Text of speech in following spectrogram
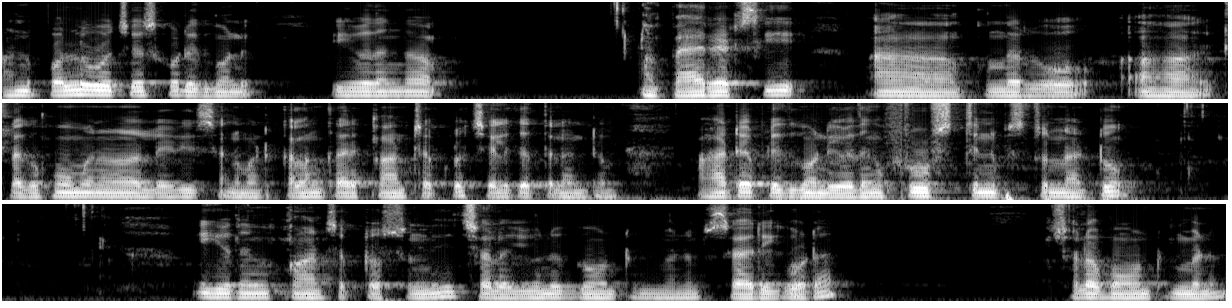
అండ్ పళ్ళు వచ్చేసి కూడా ఇదిగోండి. ఈ విధంగా ప్యారెట్స్కి కొందరు ఇట్లా ఇట్లాగ లేడీస్ అనమాట కలంకారీ కాన్సెప్ట్లో చెలికత్తలు అంటాం. ఆ టైప్లో ఇదిగోండి ఈ విధంగా ఫ్రూట్స్ తినిపిస్తున్నట్టు ఈ విధంగా కాన్సెప్ట్ వస్తుంది. చాలా యూనిక్గా ఉంటుంది మేడం శారీ కూడా. చాలా బాగుంటుంది మేడం.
